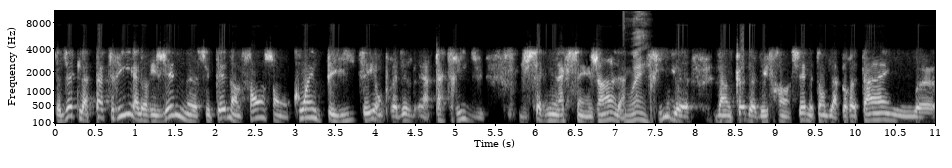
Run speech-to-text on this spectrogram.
C'est-à-dire que la patrie, à l'origine, c'était dans le fond son coin de pays, tu sais, on pourrait dire la patrie du, du Saguenay-Lac-Saint-Jean, la patrie, euh, dans le cas des Français, mettons de la Bretagne ou, euh,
